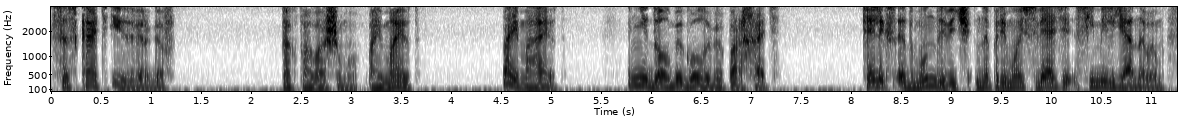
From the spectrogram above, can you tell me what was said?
сыскать извергов. Как по-вашему, поймают? Поймают. Недолго голубю порхать. Феликс Эдмундович на прямой связи с Емельяновым —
